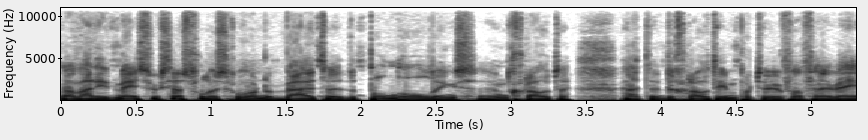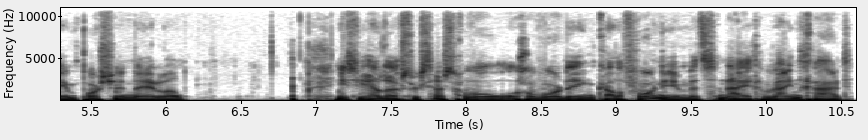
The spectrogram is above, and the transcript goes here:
Maar waar hij het meest succesvol is geworden buiten de Pon Holdings. Een grote, de grote importeur van VW en Porsche in Nederland is hij heel erg succesvol geworden in Californië met zijn eigen wijngaard.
